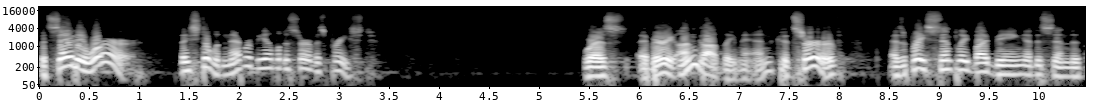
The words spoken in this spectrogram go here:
but say they were, they still would never be able to serve as priest. Whereas a very ungodly man could serve as a priest simply by being a descendant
